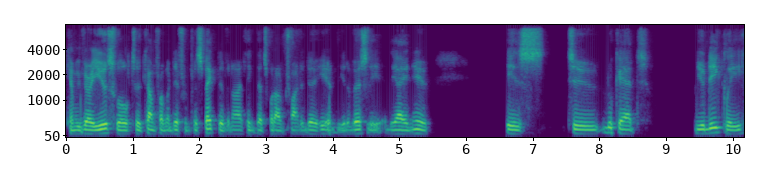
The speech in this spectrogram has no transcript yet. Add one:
can be very useful to come from a different perspective, and I think that's what I'm trying to do here at the university, at the ANU, is to look at uniquely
